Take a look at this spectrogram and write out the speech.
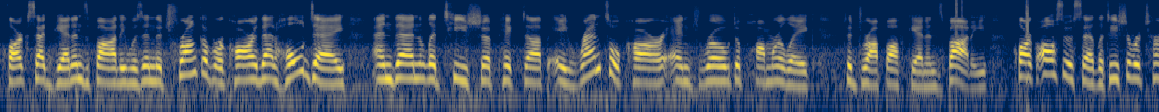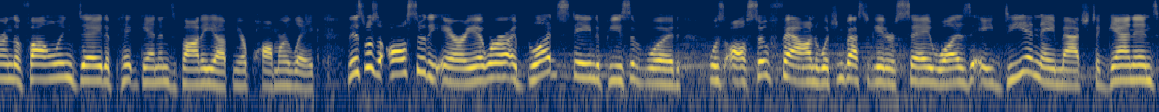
Clark said Gannon's body was in the trunk of her car that whole day, and then Letecia picked up a rental car and drove to Palmer Lake to drop off Gannon's body. Clark also said Letecia returned the following day to pick Gannon's body up near Palmer Lake. This was also the area where a blood-stained piece of wood was also found, which investigators say was a DNA match to Gannon's.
